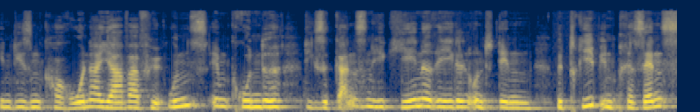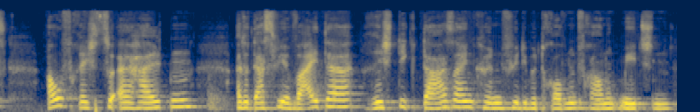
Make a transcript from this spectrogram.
in diesem Corona-Jahr war für uns im Grunde, diese ganzen Hygieneregeln und den Betrieb in Präsenz aufrecht zu erhalten, also dass wir weiter richtig da sein können für die betroffenen Frauen und Mädchen,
